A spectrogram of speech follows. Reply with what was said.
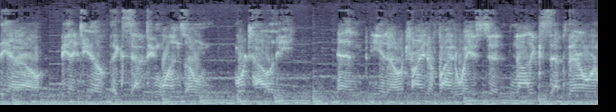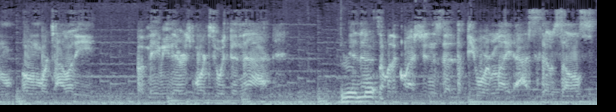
You know, the idea of accepting one's own mortality and you know trying to find ways to not accept their own own mortality, but maybe there's more to it than that. Through And that's some of the questions that the viewer might ask themselves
